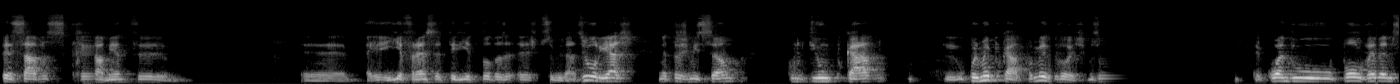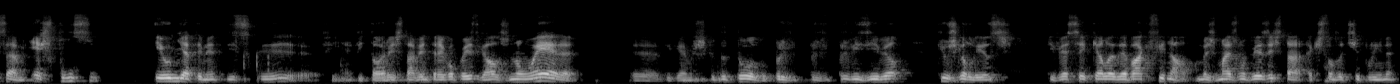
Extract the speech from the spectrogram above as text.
pensava-se que realmente uh, e a França teria todas as possibilidades. Eu, aliás, na transmissão, cometi um pecado, o primeiro pecado, o primeiro de dois, mas quando o Paul Sam é expulso, eu imediatamente disse que enfim, a vitória estava entregue ao país de Gales. Não era, uh, digamos que de todo previsível que os galeses tivessem aquela debacle final. Mas, mais uma vez, está, a questão da disciplina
